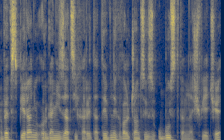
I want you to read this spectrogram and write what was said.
we wspieraniu organizacji charytatywnych walczących z ubóstwem na świecie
